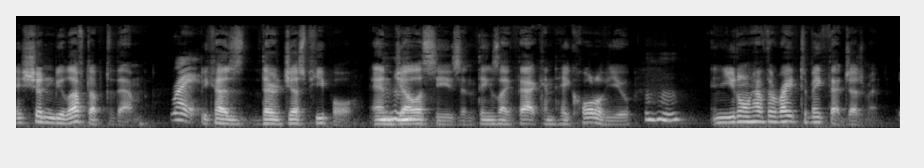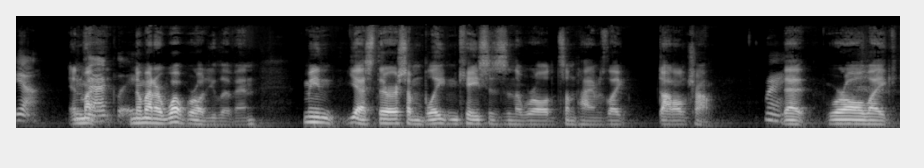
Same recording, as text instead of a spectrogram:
it shouldn't be left up to them Right. because they're just people and Mhm. jealousies and things like that can take hold of you Mhm. and you don't have the right to make that judgment Yeah. in Exactly. my, no matter what world you live in i mean yes there are some blatant cases in the world sometimes like donald trump Right. that we're all like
